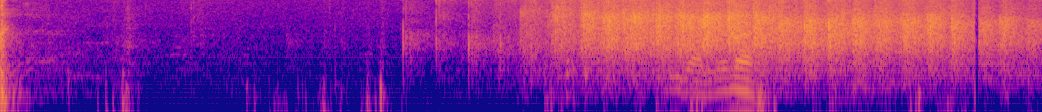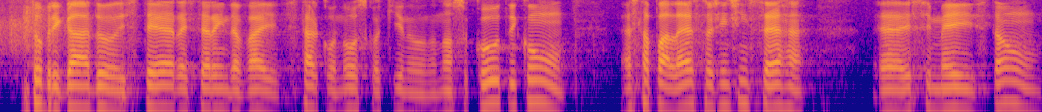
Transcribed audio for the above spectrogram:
Muito obrigado, Esther. A Esther ainda vai estar conosco aqui no, no nosso culto. E com esta palestra, a gente encerra é, esse mês tão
